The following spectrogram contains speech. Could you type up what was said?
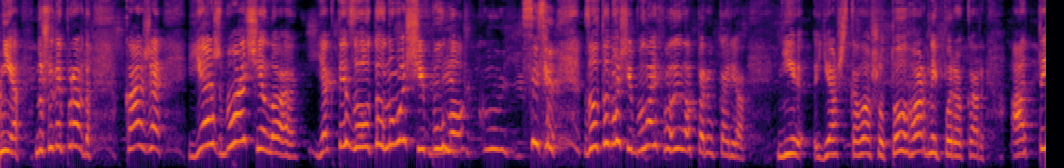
Ні, ну що неправда. Каже, я ж бачила, як ти золотоноші була. Золотоноші була і хвалила перукаря. Ні, я ж сказала, що то гарний перукар. А ти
